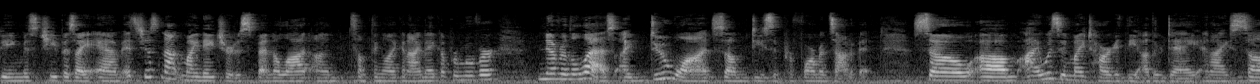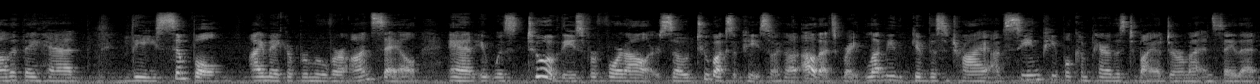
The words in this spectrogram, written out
Being Miss Cheap as I am, it's just not my nature to spend a lot on something like an eye makeup remover. Nevertheless, I do want some decent performance out of it. So um, I was in my Target the other day and I saw that they had the simple eye makeup remover on sale, and it was two of these for four dollars, so two bucks a piece. So I thought, oh, that's great. Let me give this a try. I've seen people compare this to Bioderma and say that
